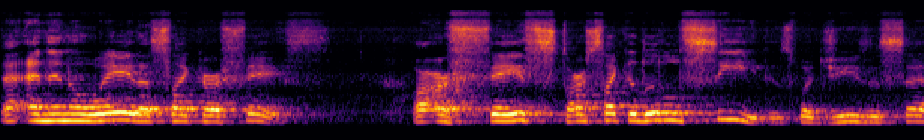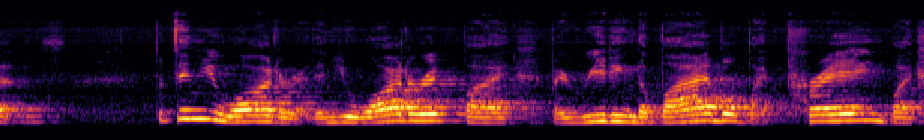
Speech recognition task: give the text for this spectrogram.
And in a way, that's like our faith. Our faith starts like a little seed, is what Jesus says. But then you water it, and you water it by, by reading the Bible, by praying, by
